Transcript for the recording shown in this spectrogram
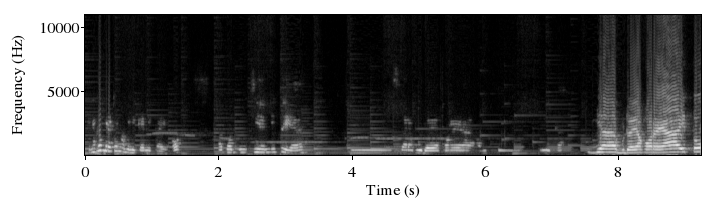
kenapa mereka nggak menikah nikah ya? Oh, atau mungkin itu ya hmm, secara budaya Korea anti menikah. Ya, budaya Korea itu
